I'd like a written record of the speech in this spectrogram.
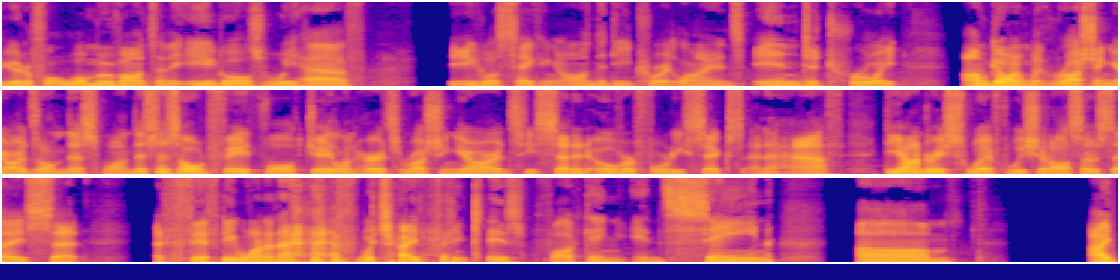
beautiful. We'll move on to the Eagles. We have the Eagles taking on the Detroit Lions in Detroit. I'm going with rushing yards on this one. This is Old Faithful. Jalen Hurts rushing yards. He set it over 46 and a half. DeAndre Swift, we should also say, set at 51 and a half, which I think is fucking insane. Um, I,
